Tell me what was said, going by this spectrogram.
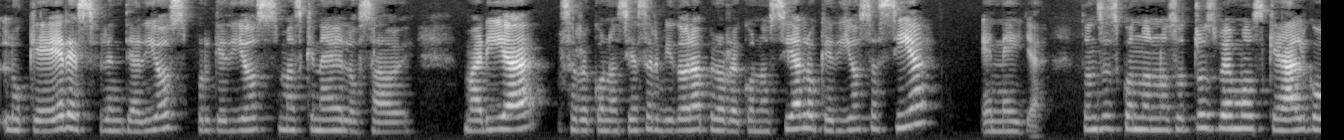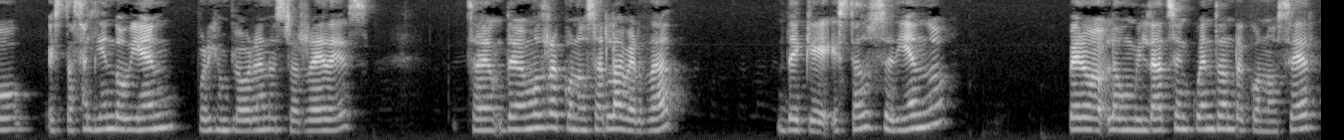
lo que eres frente a Dios, porque Dios más que nadie lo sabe. María se reconocía servidora, pero reconocía lo que Dios hacía en ella. Entonces, cuando nosotros vemos que algo está saliendo bien, por ejemplo, ahora en nuestras redes, debemos reconocer la verdad de que está sucediendo, pero la humildad se encuentra en reconocer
